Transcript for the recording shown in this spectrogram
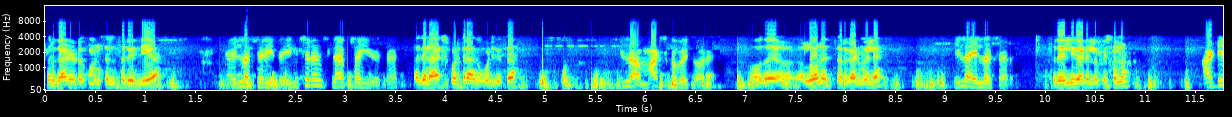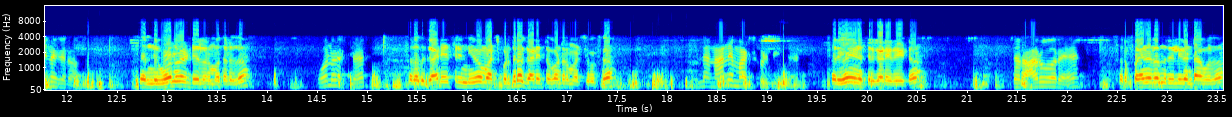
ಸರ್ ಗಾಡಿ ಡಾಕ್ಯುಮೆಂಟ್ಸ್ ಎಲ್ಲ ಸರ್ ಇದೆಯಾ? ಇಲ್ಲ ಸರಿ ಇದೆ ಇನ್ಶೂರೆನ್ಸ್ ಲ್ಯಾಪ್ಸ್ ಆಗಿದೆ ಸರ್. ಅದನ್ನು ಹಾಕ್ಸ್ಕೊಡ್ತೀರಾ ಹಂಗೆ ಕೊಡ್ತೀವಿ ಸರ್? ಇಲ್ಲ ಮಾಡಿಸ್ಕೋಬೇಕು ಅವರೇ. ಹೌದಾ? ಲೋನ್ ಐತೆ ಸರ್ ಗಾಡಿ ಮೇಲೆ? ಇಲ್ಲ ಇಲ್ಲ ಸರ್. ಸರ್ ಎಲ್ಲಿ ಗಾಡಿ location R T Nagar sir ನೀವು ಓನರ್ ಡೀಲರ್ ಮಾತಾಡೋದು? Owner sir. ಸರ್ ಅದು ಗಾಡಿ ಹತ್ರ ನೀವೇ ಮಾಡಿಸ್ಕೊಡ್ತೀರಾ ಗಾಡಿ ತಗೊಂಡ್ರೆ ಮಾಡಿಸ್ಬೇಕು ಸರ್? ಇಲ್ಲ ನಾನೇ ಮಾಡ್ಸ್ಕೊಡ್ತೀನಿ ಸರ್. ಸರ್ ಏನು ಹೇಳ್ತೀರಿ ಗಾಡಿ ರೇಟು ಸರ್ ಆರೂವರೆ. ಸರ್ ಫೈನಲ್ ಅಂದ್ರೆ ಎಲ್ಲಿ ಗಂಟೆ ಆಗೋದು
